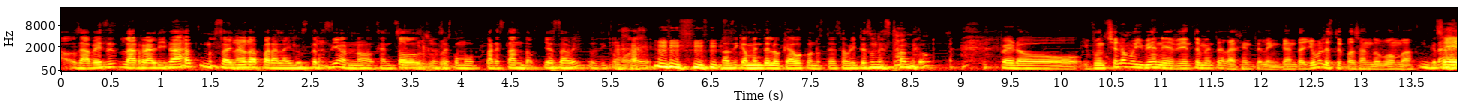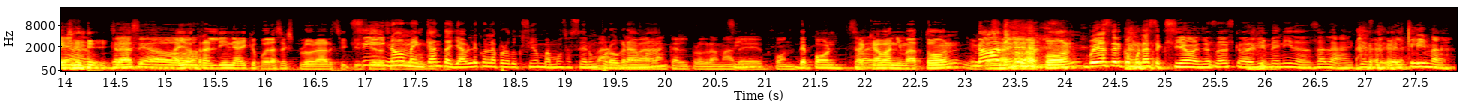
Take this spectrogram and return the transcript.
o sea, a veces la realidad nos ayuda para la ilustración, ¿no? O sea, en todo, o sea, como para stand-up, ya sabes, así como básicamente lo que hago con ustedes ahorita es un stand-up, pero... Y funciona muy bien, evidentemente a la gente le encanta, yo me lo estoy pasando bomba. Gracias, gracias. Hay otra línea ahí que podrás explorar si quisieras. Sí, no, me encanta, ya hablé con la producción, vamos a hacer un programa. Va a arrancar el programa de PON. De PON. Se acaba Animatón, no, no, PON. Voy a hacer como una sección, ya sabes, como de bienvenidas, hola, aquí el clima.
